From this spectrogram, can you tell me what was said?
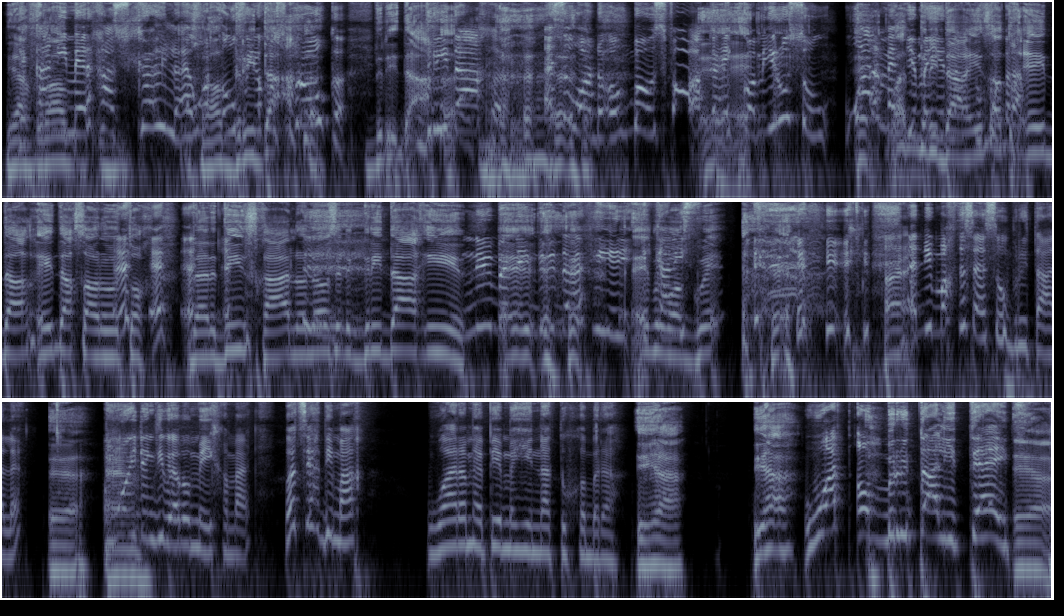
Ja, je kan niet meer gaan schuilen. Er wordt over je dagen. gesproken. Drie dagen. Drie dagen. En ze worden ook boos. Van, kijk, kom hier, zo. Waarom heb je me hier dagen? Naartoe toch één dag, één dag zouden we toch naar de dienst gaan. En nu zit ik drie dagen hier. Nu ben ik drie dagen hier. Ik Ik ben wel en die machten zijn zo brutaal, hè? Ja. Een mooie ding die we hebben meegemaakt. Wat zegt die macht? Waarom heb je me hier naartoe gebracht? Ja. Ja. Wat een brutaliteit. Ja,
